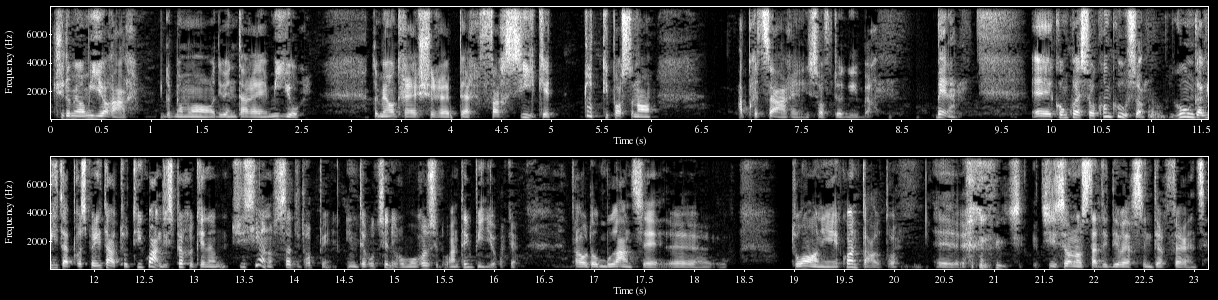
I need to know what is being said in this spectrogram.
Ci dobbiamo migliorare, dobbiamo diventare migliori, dobbiamo crescere per far sì che tutti possano apprezzare il software libero. Bene. Eh, con questo ho concluso. Lunga vita e prosperità a tutti quanti. Spero che non ci siano state troppe interruzioni rumorose durante il video perché tra autoambulanze, eh, tuoni e quant'altro eh, ci sono state diverse interferenze.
